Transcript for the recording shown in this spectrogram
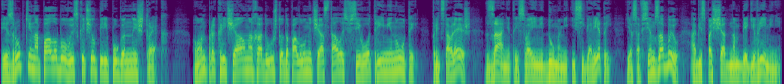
из рубки на палубу выскочил перепуганный Штрек. Он прокричал на ходу, что до полуночи осталось всего три минуты. Представляешь? Занятый своими думами и сигаретой, я совсем забыл о беспощадном беге времени.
